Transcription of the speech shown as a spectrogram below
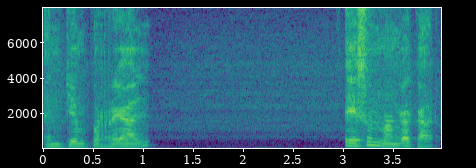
en tiempo real es un manga caro.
